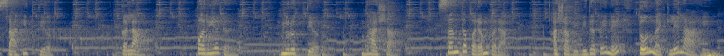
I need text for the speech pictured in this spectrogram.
साहित्य कला पर्यटन नृत्य भाषा संत परंपरा अशा विविधतेने तो नटलेला आहे.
